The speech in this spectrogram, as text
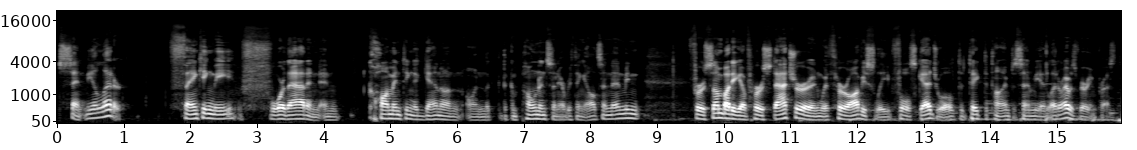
sent me a letter thanking me for that and, and commenting again on, on the, the components and everything else. And I mean, for somebody of her stature and with her obviously full schedule to take the time to send me a letter, I was very impressed.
